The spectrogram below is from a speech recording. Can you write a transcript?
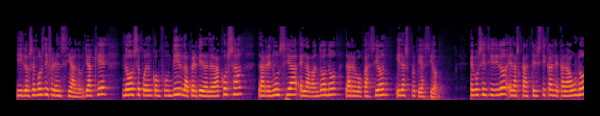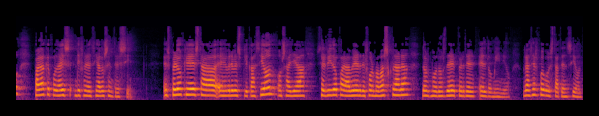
y los hemos diferenciado, ya que no se pueden confundir la pérdida de la cosa, la renuncia, el abandono, la revocación y la expropiación. Hemos incidido en las características de cada uno para que podáis diferenciarlos entre sí. Espero que esta eh, breve explicación os haya servido para ver de forma más clara los modos de perder el dominio. Gracias por vuestra atención.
